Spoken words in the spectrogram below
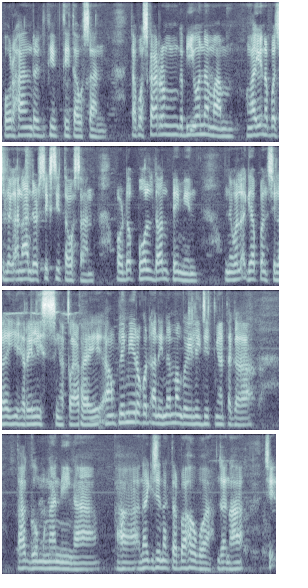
450,000. Tapos karong gabi na ma'am, ngayon na pa sila another 60,000 for the full down payment. Nya wala gyapon sila i-release nga class. Ay, ang primero gud ani naman go legit nga taga tago mga ni nga uh, nagi siya nagtrabaho ba dyan na si,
